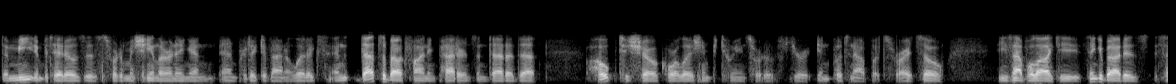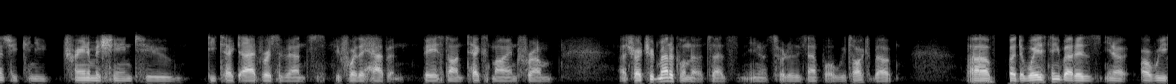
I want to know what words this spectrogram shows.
the meat and potatoes, is sort of machine learning and, and predictive analytics, and that's about finding patterns in data that hope to show a correlation between sort of your inputs and outputs, right? So the example I like to think about is essentially can you train a machine to detect adverse events before they happen based on text mined from structured medical notes, as you know, sort of the example we talked about. Uh, but the way to think about it is, you know, are we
